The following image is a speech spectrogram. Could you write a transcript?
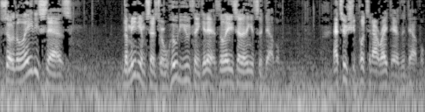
So the lady says, the medium says to her, Who do you think it is? The lady said, I think it's the devil. That's who she puts it out right there, the devil.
